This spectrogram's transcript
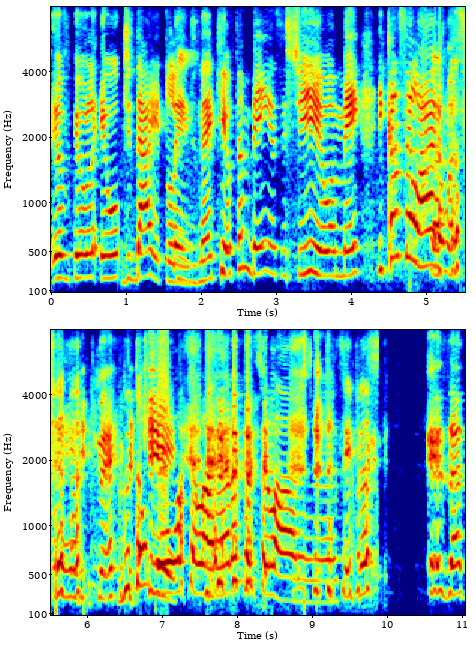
eu, eu, eu de Dietland, Sim. né? Que eu também assisti, eu amei. E cancelaram a série, né? Porque... tão boa que ela era, cancelaram. Né? Sempre assim. Exatamente.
